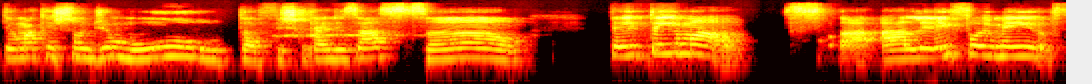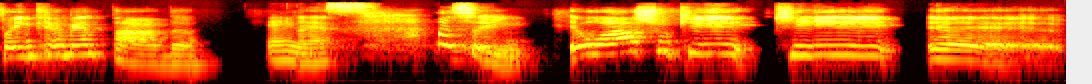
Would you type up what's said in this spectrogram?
tem uma questão de multa, fiscalização, tem, tem uma. A, a lei foi, meio, foi incrementada. É né? Assim, eu acho que, que é,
